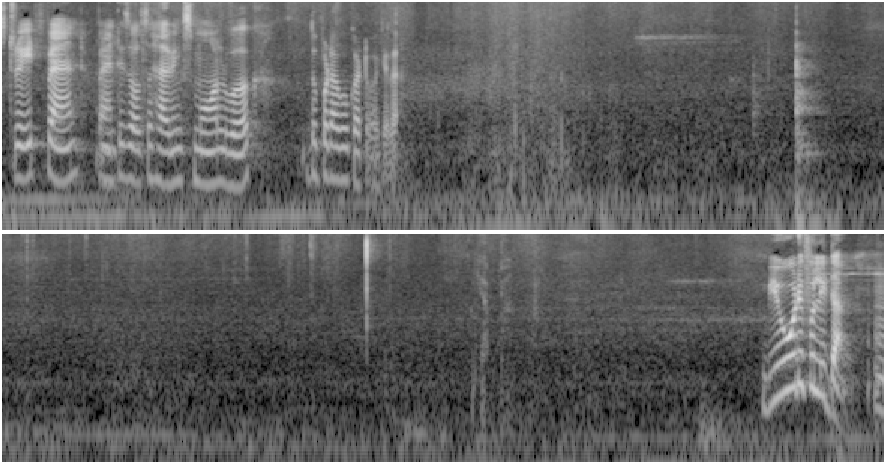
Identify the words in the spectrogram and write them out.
straight pant pant is also having small work ದುಪ್ಪಟಾಗೂ ಕಟ್ ವರ್ಕ್ ಇದೆ yep beautifully done ಹ್ಞೂ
